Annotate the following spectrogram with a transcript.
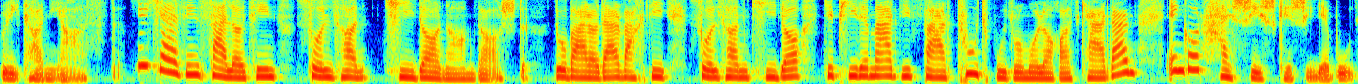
بریتانیا است. یکی از این سلاطین سلطان کیدا نام داشت. دو برادر وقتی سلطان کیدا که پیرمردی فرتوت بود رو ملاقات کردند انگار هشیش کشیده بود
